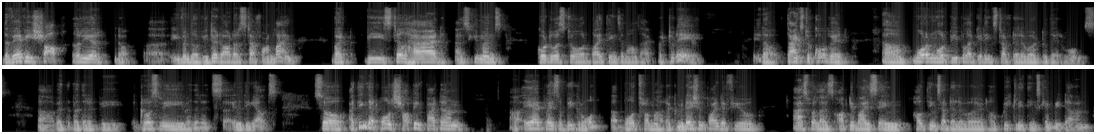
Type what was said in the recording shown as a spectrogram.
The way we shop earlier, you know, uh, even though we did order stuff online, but we still had, as humans, go to a store, buy things, and all that. But today, you know, thanks to COVID, um, more and more people are getting stuff delivered to their homes, uh, whether, whether it be grocery, whether it's uh, anything else. So I think that whole shopping pattern, uh, AI plays a big role, uh, both from a recommendation point of view, as well as optimizing how things are delivered, how quickly things can be done.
